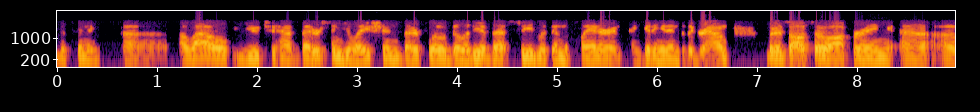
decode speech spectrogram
that's going to uh, allow you to have better singulation, better flowability of that seed within the planter and, and getting it into the ground. But it's also offering a, a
